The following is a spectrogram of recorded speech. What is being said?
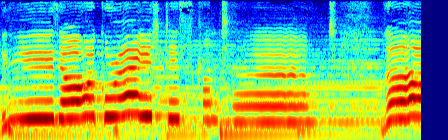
is our great discontent that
